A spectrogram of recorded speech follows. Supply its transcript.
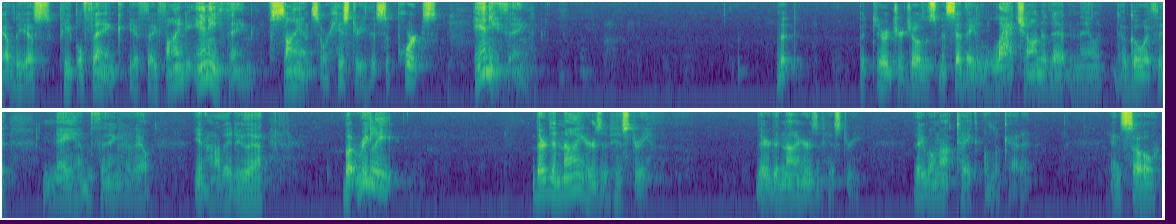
LDS people think if they find anything, science or history, that supports anything, that the church or Joseph Smith said they latch onto that and they'll, they'll go with the Nahom thing or they'll, you know how they do that. But really, they're deniers of history. They're deniers of history. They will not take a look at it. And so,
